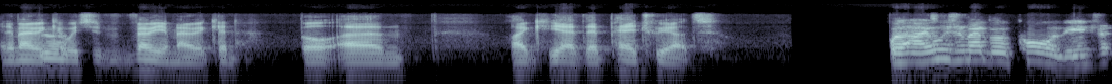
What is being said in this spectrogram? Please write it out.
in America, yeah. which is very American. But um, like, yeah, they're patriots. Well, I always remember Korn. The inter-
